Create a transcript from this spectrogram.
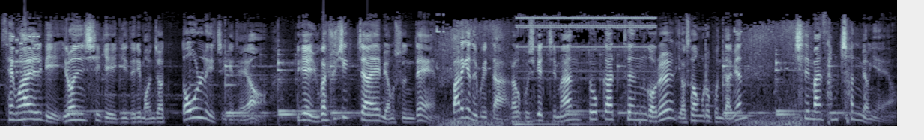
생활비 이런 식의 얘기들이 먼저 떠올리게 돼요. 이게 육아 휴직자의 명수인데 빠르게 늘고 있다라고 보시겠지만 똑같은 거를 여성으로 본다면 7만 3천 명이에요.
